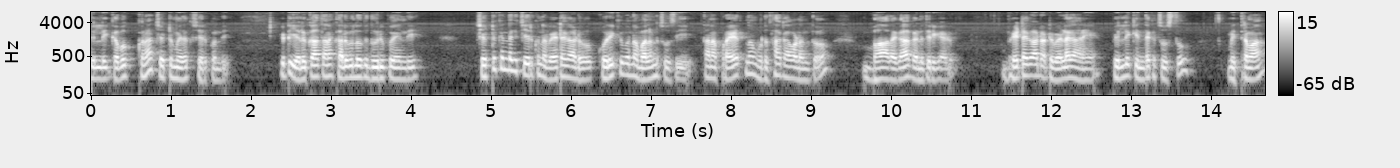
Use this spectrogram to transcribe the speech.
పిల్లి గబుక్కున చెట్టు మీదకు చేరుకుంది. ఇటు ఎలుక తన కలుగులోకి దూరిపోయింది. చెట్టు కిందకి చేరుకున్న వేటగాడు కొరికి ఉన్న వలను చూసి తన ప్రయత్నం వృధా కావడంతో బాధగా వెనుతిరిగాడు. వేటగాడు అటు వెళ్ళగానే పిల్లి కిందకి చూస్తూ మిత్రమా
